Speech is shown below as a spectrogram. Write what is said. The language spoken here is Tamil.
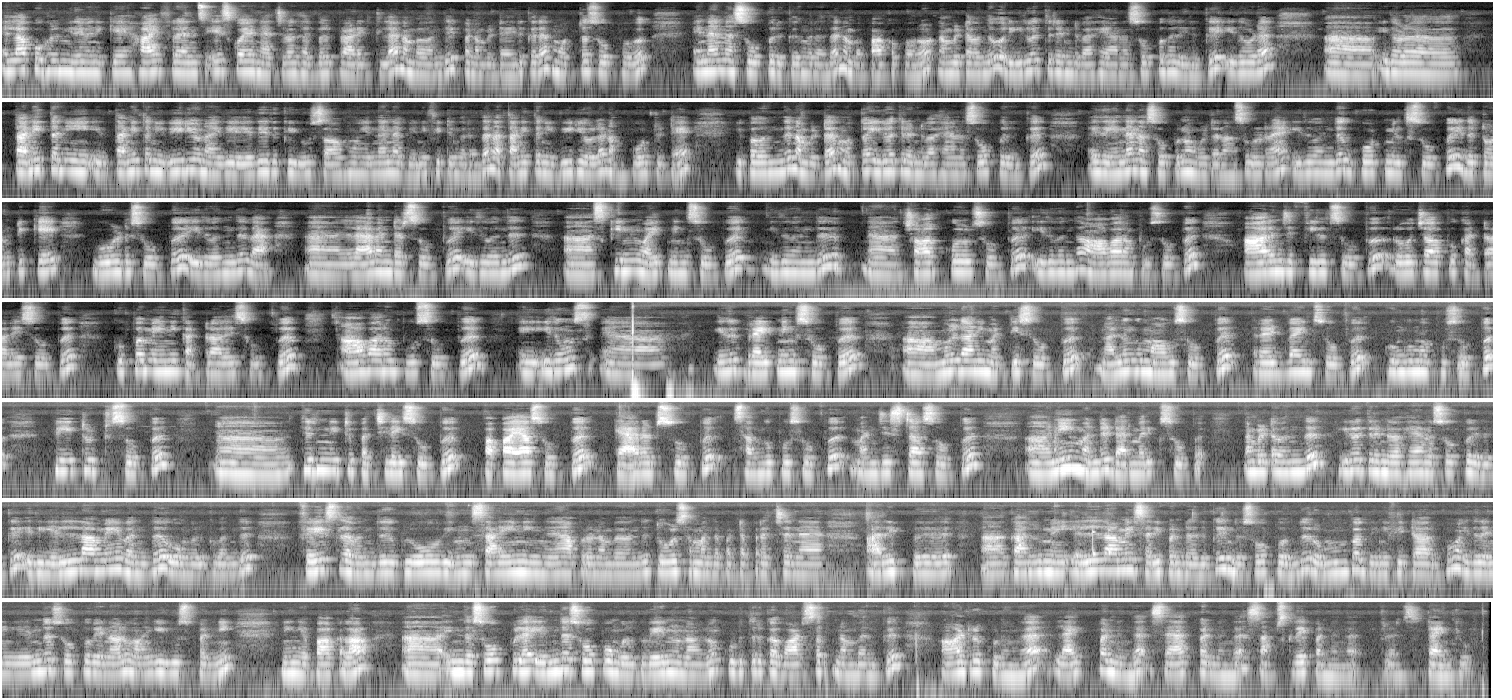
எல்லா புகழும் இறைவனுக்கே. Hi friends A square natural herbal ப்ராடக்ட்டில் நம்ம வந்து இப்போ நம்மள்கிட்ட இருக்கிற மொத்த சோப்பு என்னென்ன சோப்பு இருக்குங்கிறத நம்ம பார்க்க போகிறோம் நம்மள்ட்ட வந்து ஒரு இருபத்தி ரெண்டு வகையான சோப்புகள் இருக்குது இதோட இதோட தனித்தனி தனித்தனி வீடியோ நான் இது எது எதுக்கு யூஸ் ஆகும் என்னென்ன பெனிஃபிட்டுங்கிறத நான் தனித்தனி வீடியோவில் நான் போட்டுட்டேன். இப்போ வந்து நம்மள்கிட்ட மொத்தம் இருபத்தி ரெண்டு வகையான சோப்பு இருக்குது இது என்னென்ன சோப்புன்னு உங்கள்கிட்ட நான் சொல்கிறேன் இது வந்து கோட் மில்க் சோப்பு இது டுவெண்ட்டி கே கோல்டு சோப்பு இது வந்து லாவெண்டர் சோப்பு இது வந்து ஸ்கின் ஒயிட்னிங் சோப்பு இது வந்து சார்கோல் சோப்பு இது வந்து ஆவாரம் பூ சோப்பு ஆரஞ்சு ஃபீல் சோப்பு ரோஜாப்பூ கற்றாழை சோப்பு குப்பமேனி கற்றாழை சோப்பு ஆவாரம் பூ சோப்பு இதுவும் இது பிரைட்னிங் சோப்பு முல்தானி மட்டி சோப்பு நலுங்கு மாவு சோப்பு ரெட் வைன் சோப்பு குங்குமப்பூ சோப்பு பீட்ரூட் சோப்பு திருநீற்று பச்சிலை soap papaya soap carrot soap சங்குப்பூ soap manjistha soap neem and turmeric soap நம்மள்ட்ட வந்து இருபத்தி ரெண்டு வகையான சோப்பு இருக்குது இது எல்லாமே வந்து உங்களுக்கு வந்து ஃபேஸில் வந்து க்ளோவிங் சைனிங்கு அப்புறம் நம்ம வந்து தோல் சம்மந்தப்பட்ட பிரச்சனை அரிப்பு கருமை எல்லாமே சரி பண்ணுறதுக்கு இந்த சோப்பு வந்து ரொம்ப பெனிஃபிட்டாக இருக்கும். இதில் நீங்கள் எந்த சோப்பு வேணாலும் வாங்கி யூஸ் பண்ணி நீங்கள் பார்க்கலாம். இந்த சோப்பில் எந்த சோப்பு உங்களுக்கு வேணும்னாலும் கொடுத்துருக்க வாட்ஸ்அப் நம்பருக்கு ஆர்டர் கொடுங்க லைக் பண்ணுங்கள் ஷேர் பண்ணுங்கள் சப்ஸ்கிரைப் பண்ணுங்கள் ஃப்ரெண்ட்ஸ் தேங்க்யூ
